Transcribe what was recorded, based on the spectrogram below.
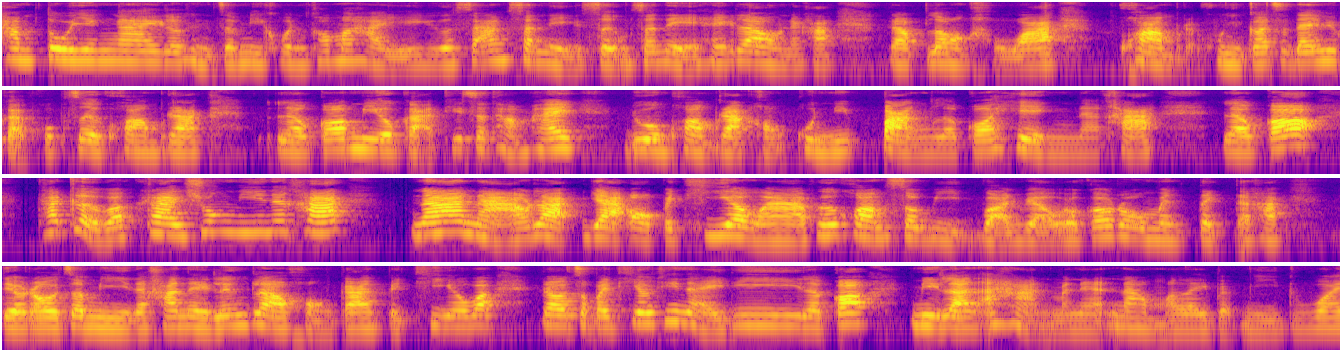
ทำตัวยังไงเราถึงจะมีคนเข้ามาหาเยอะๆสร้างเสน่ห์เสริมเสน่ห์ให้เรานะคะ รับรองค่ะว่าความคุณก็จะได้มีโอกาสพบเจอความรัก แล้วก็มีโอกาสที่จะทำให้ดวงความรักของคุณนี่ปังแล้วก็เฮงนะคะ แล้วก็ถ้าเกิดว่าใครช่วงนี้นะคะ หน้าหนาวล่ะอยากออกไปเที่ยวอะเพื่อความสวีทหวานแหววแล้วก็โรแมนติกนะคะ เดี๋ยวเราจะมีนะคะในเรื่องราวของการไปเที่ยวว่า เราจะไปเที่ยวที่ไหนดี แล้วก็มีร้านอาหารมาแนะนำอะไรแบบนี้ด้วย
